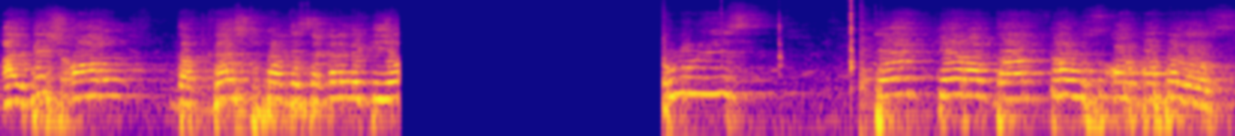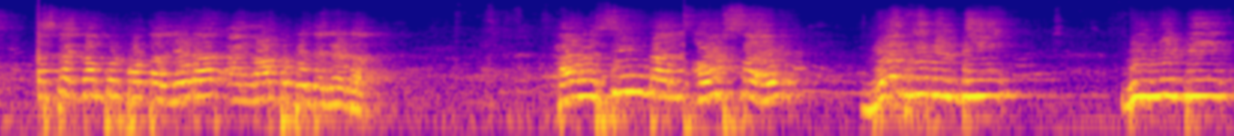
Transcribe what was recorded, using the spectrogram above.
I wish all the best for this academic year. Who is take care of the cows or buffaloes? Best example for the leader and not to be the leader. Have you seen the outside where he will be? We will be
